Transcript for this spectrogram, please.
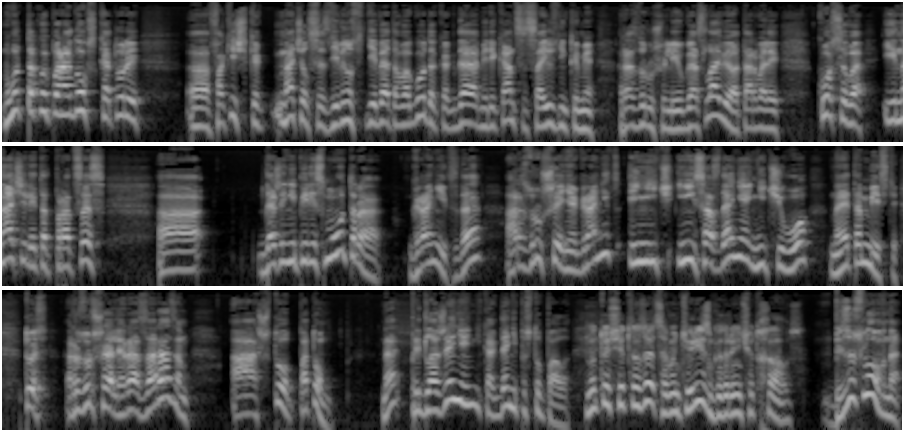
ну вот такой парадокс, который фактически начался с 1999 года, когда американцы с союзниками разрушили Югославию, оторвали Косово и начали этот процесс даже не пересмотра границ, да, а разрушение границ и не, и не создание ничего на этом месте. То есть разрушали раз за разом, а что потом? Да? Предложение никогда не поступало. Ну, то есть это называется авантюризм, который несет хаос. Безусловно.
